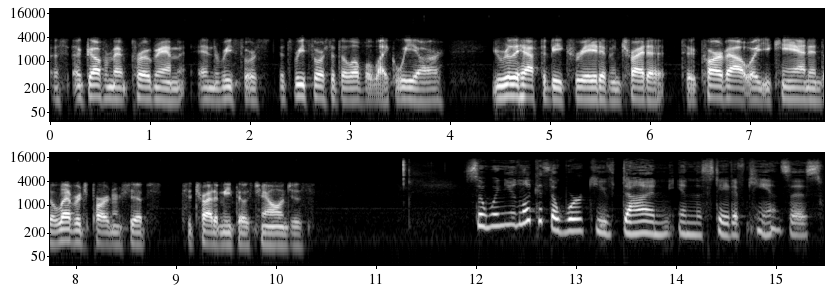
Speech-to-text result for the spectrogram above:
a, a government program and the resource it's resource at the level like we are you really have to be creative and try to, to carve out what you can and to leverage partnerships to try to meet those challenges. So, when you look at the work you've done in the state of Kansas,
